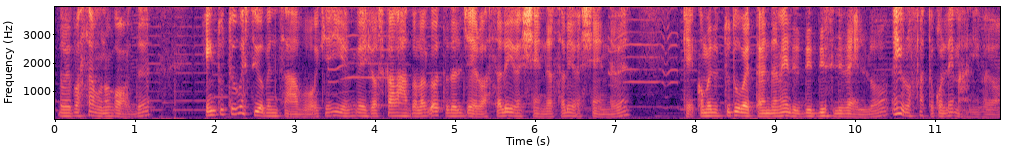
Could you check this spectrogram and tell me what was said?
dove passavano corde, e in tutto questo io pensavo che io invece ho scalato la grotta del gelo a salire e scendere, a salire e scendere, che come hai detto tu è 30 metri di dislivello, e io l'ho fatto con le mani però.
